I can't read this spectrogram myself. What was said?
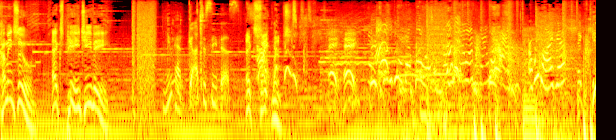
Coming soon. XP TV. You have got to see this. Excitement. Hey, hey! Are we live yet? XP!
